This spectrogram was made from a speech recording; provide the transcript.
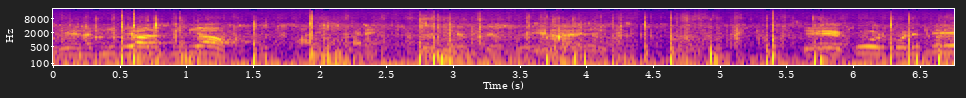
เคนาทีเดียวนาทีเดียว เต็มเต็มเลย เจกูดคุณภา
